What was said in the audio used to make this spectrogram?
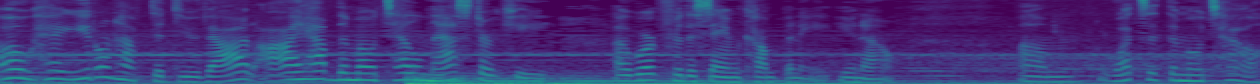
Oh, hey, you don't have to do that. I have the motel master key. I work for the same company, you know. Um, what's at the motel?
